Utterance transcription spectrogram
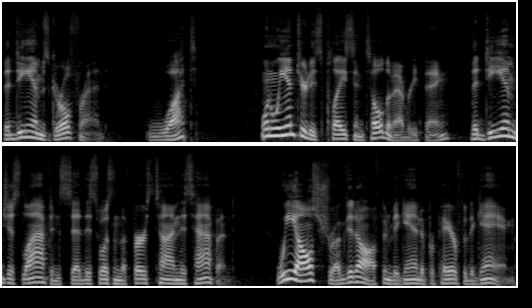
the DM's girlfriend. What? When we entered his place and told him everything, the DM just laughed and said this wasn't the first time this happened. We all shrugged it off and began to prepare for the game.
